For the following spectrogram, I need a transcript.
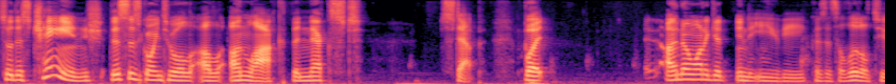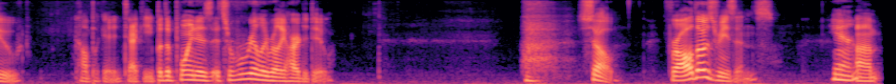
so this change, this is going to al- al- unlock the next step. But I don't want to get into EUV because it's a little too complicated, techy. But the point is, it's really, really hard to do. So, for all those reasons, Yeah. um,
